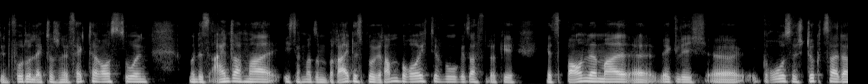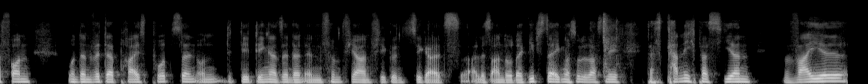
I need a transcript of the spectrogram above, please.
den photoelektrischen Effekt herauszuholen und es einfach mal, ich sag mal, so ein breites Programm bräuchte, wo gesagt wird, okay, jetzt bauen wir mal äh, wirklich äh, große Stückzahl davon und dann wird der Preis purzeln und die Dinger sind dann in fünf Jahren viel günstiger als alles andere. Oder gibt es da irgendwas, wo du sagst, nee, das kann nicht passieren, weil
